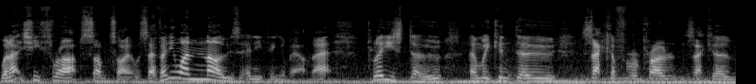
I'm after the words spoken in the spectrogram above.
will actually throw up subtitles. So if anyone knows anything about that please do and we can do zaka for a pro zaka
